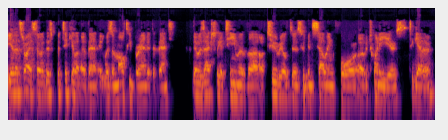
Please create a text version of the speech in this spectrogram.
Yeah, that's right. So this particular event, it was a multi-branded event. There was actually a team of, uh, of two realtors who've been selling for over 20 years together.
